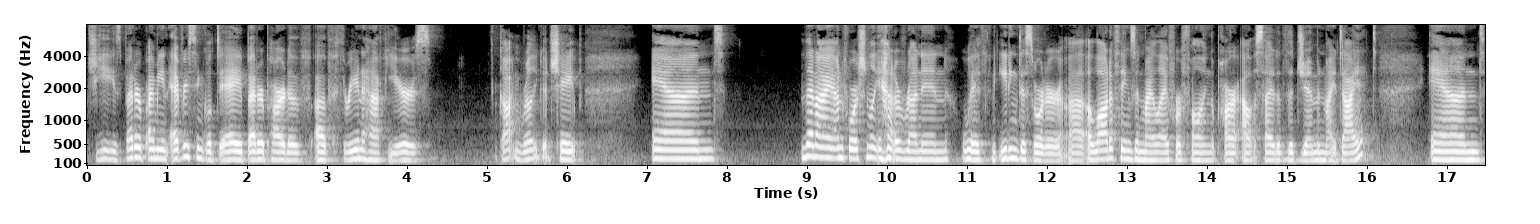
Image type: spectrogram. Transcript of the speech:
geez, better, I mean, every single day, better part of, of three and a half years. Got in really good shape. And then I unfortunately had a run in with an eating disorder. Uh, a lot of things in my life were falling apart outside of the gym and my diet. And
